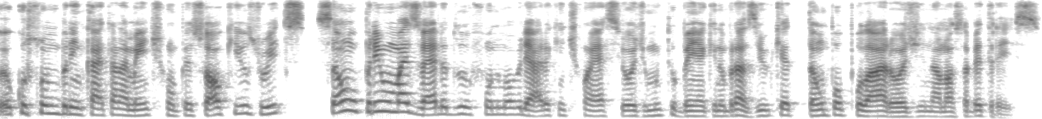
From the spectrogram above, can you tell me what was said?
Eu costumo brincar internamente com o pessoal que os REITs são o primo mais velho do fundo imobiliário que a gente conhece hoje muito bem aqui no Brasil, que é tão popular hoje na nossa B3.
